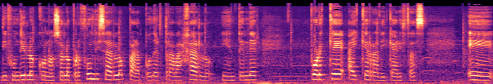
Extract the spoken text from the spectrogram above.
difundirlo, conocerlo, profundizarlo para poder trabajarlo y entender por qué hay que erradicar estas eh,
